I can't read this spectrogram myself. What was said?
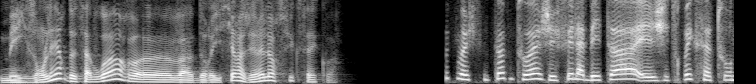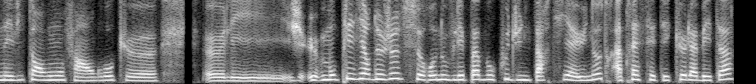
Mais ils ont l'air de savoir, euh, de réussir à gérer leur succès, quoi. Moi, je suis comme toi, j'ai fait la bêta et j'ai trouvé que ça tournait vite en rond. Enfin, en gros, que euh, les... mon plaisir de jeu ne se renouvelait pas beaucoup d'une partie à une autre. Après, c'était que la bêta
